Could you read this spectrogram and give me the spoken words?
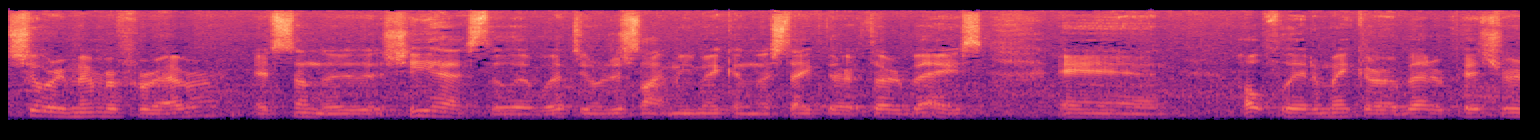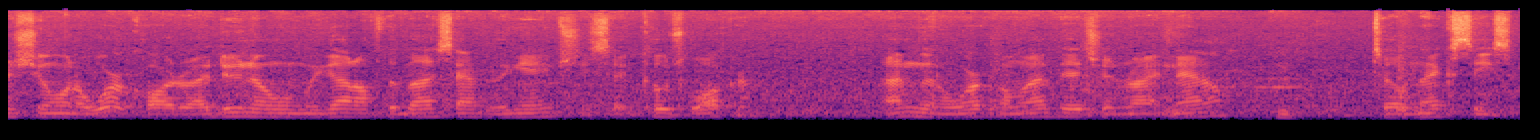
she'll remember forever. It's something that she has to live with. You know, just like me making a mistake there at third base, and hopefully it'll make her a better pitcher and she'll want to work harder. I do know when we got off the bus after the game, she said, Coach Walker, I'm going to work on my pitching right now till next season.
